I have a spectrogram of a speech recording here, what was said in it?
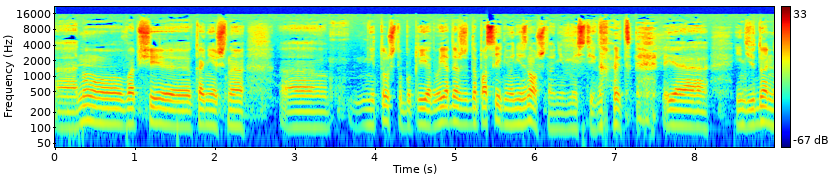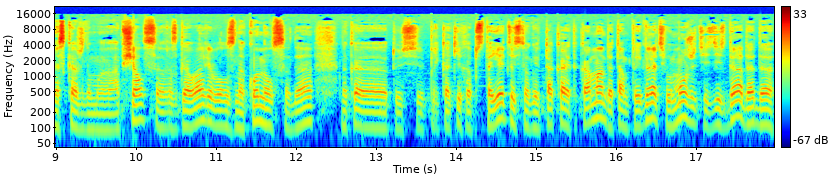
А, ну, вообще, конечно, а, не то чтобы приятно. Я даже до последнего не знал, что они вместе играют. Я индивидуально с каждым общался, разговаривал, знакомился, да, то есть при каких обстоятельствах, говорит, такая-то команда, там-то играть вы можете, здесь, да, да, да.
